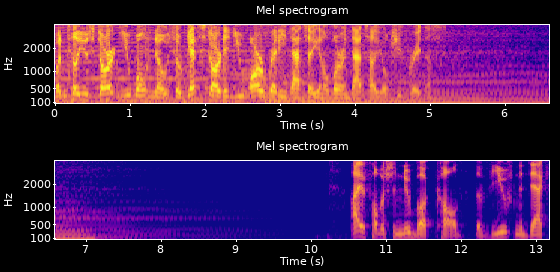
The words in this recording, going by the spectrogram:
But until you start, you won't know. So get started. You are ready. That's how you're going to learn. That's how you'll achieve greatness. I have published a new book called The View from the Deck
